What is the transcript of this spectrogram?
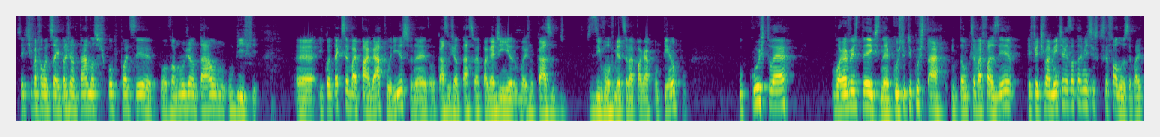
Se a gente estiver falando de sair para jantar, nosso escopo pode ser, pô, vamos jantar um, um bife. É, e quanto é que você vai pagar por isso, né? Então, no caso do jantar, você vai pagar dinheiro, mas no caso de desenvolvimento, você vai pagar com tempo. O custo é whatever it takes, né? Custe o que custar. Então, o que você vai fazer, efetivamente, é exatamente isso que você falou. Você vai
